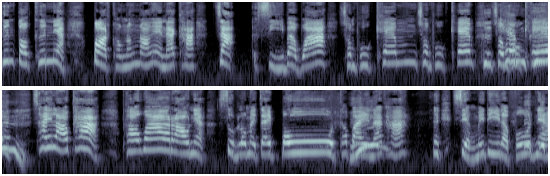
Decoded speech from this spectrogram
ขึ้นโตขึ้นเนี่ย ปอดของน้องๆเนี่ยนะคะ จะสีแบบว่าชมพูเข้ม ชมพูเข้มคือชมพูเข้มขึ้นใช่แล้วค่ะ เพราะว่าเราเนี่ยสูดลมหายใจปูดเข้าไปนะคะ เสียงไม่ดีเหรอปูดเนี่ย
